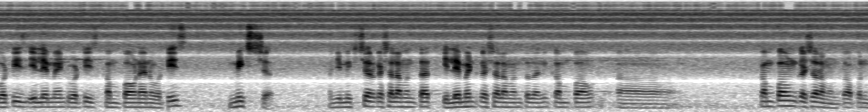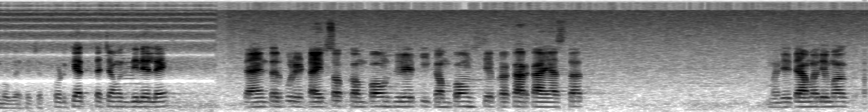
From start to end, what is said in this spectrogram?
what is element what is compound and what is mixture म्हणजे मिक्सचर कशाला म्हणतात? इलेमेंट कशाला म्हणतात? आणि कंपाऊंड कंपाऊंड कशाला म्हणतो? आपण बघूया त्याच्यात. थोडक्यात त्याच्यामध्ये दिलेलं आहे. त्यानंतर पुढे टाईप्स ऑफ कंपाऊंड दिले की कंपाऊंडचे प्रकार काय असतात? म्हणजे त्यामध्ये मग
